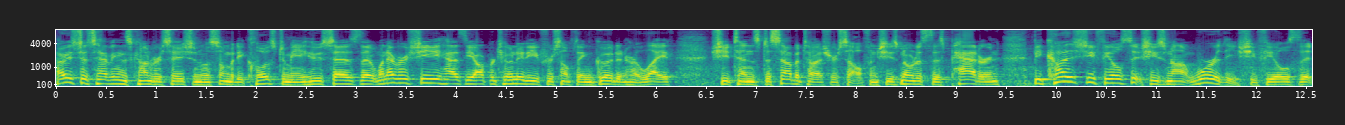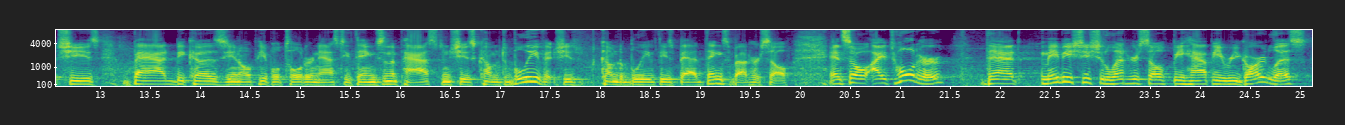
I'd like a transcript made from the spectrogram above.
I was just having this conversation with somebody close to me who says that whenever she has the opportunity for something good in her life, she tends to sabotage herself. And she's noticed this pattern because she feels that she's not worthy. She feels that she's bad because, you know, people told her nasty things in the past and she's come to believe it. She's come to believe these bad things about herself. And so I told her that maybe she should let herself be happy regardless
